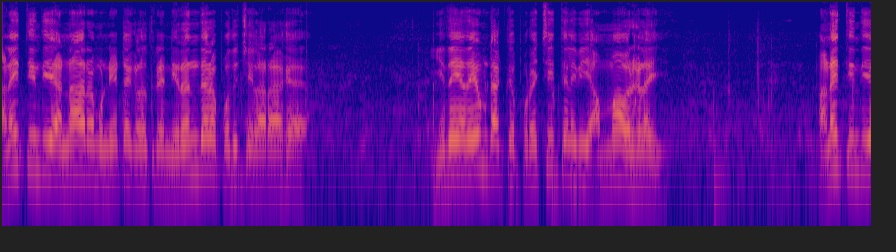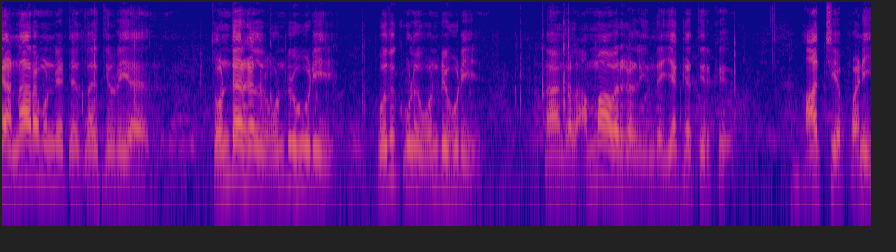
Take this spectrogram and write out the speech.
அனைத்து இந்திய அன்னார முன்னேற்ற கழகத்துடைய நிரந்தர பொதுச் செயலராக இதயதயம் டாக்டர் புரட்சி தலைவி அம்மா அவர்களை அனைத்து இந்திய அன்னார முன்னேற்ற கழகத்தினுடைய தொண்டர்கள் ஒன்று கூடி பொதுக்குழு ஒன்று கூடி நாங்கள் அம்மா அவர்கள் இந்த இயக்கத்திற்கு ஆற்றிய பணி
